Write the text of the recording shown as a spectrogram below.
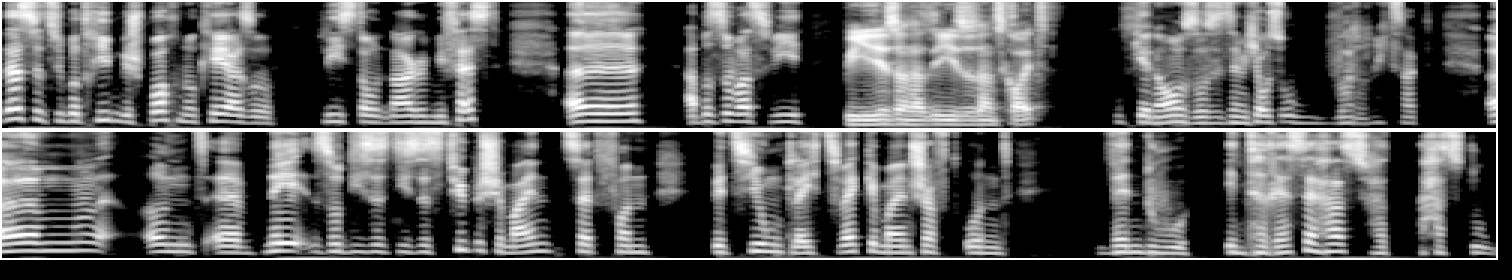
das ist jetzt übertrieben gesprochen, okay, also please don't nagel me fest. Äh, aber sowas wie. Wie Jesus, also Jesus ans Kreuz. Genau, so sieht es nämlich aus. Oh, war doch nicht gesagt. Ähm, und äh, nee, so dieses, dieses typische Mindset von Beziehung gleich Zweckgemeinschaft und wenn du Interesse hast, hat, hast du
